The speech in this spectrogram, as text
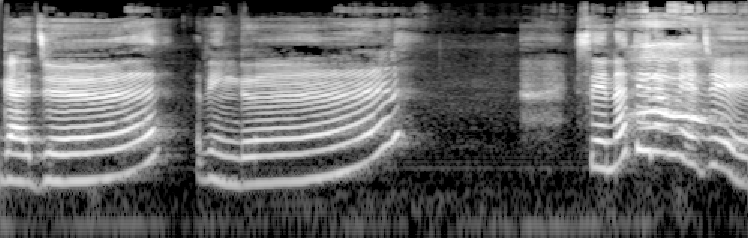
ગાજર, રીંગણ. શેનાથી રમે છે?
